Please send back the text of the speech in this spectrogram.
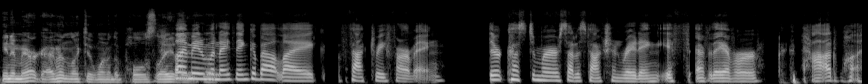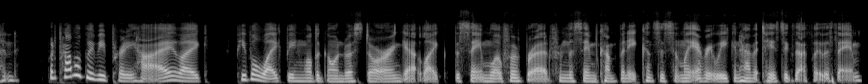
in America. I haven't looked at one of the polls lately. Well, I mean, when I think about like factory farming, their customer satisfaction rating, if ever they ever had one, would probably be pretty high. Like people like being able to go into a store and get like the same loaf of bread from the same company consistently every week and have it taste exactly the same.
